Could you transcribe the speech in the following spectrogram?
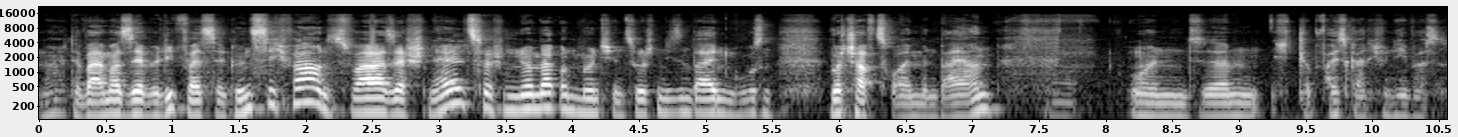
Ne? Der war immer sehr beliebt, weil es sehr günstig war und es war sehr schnell zwischen Nürnberg und München, zwischen diesen beiden großen Wirtschaftsräumen in Bayern. Und ähm, ich glaube, weiß gar nicht, nee, was.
